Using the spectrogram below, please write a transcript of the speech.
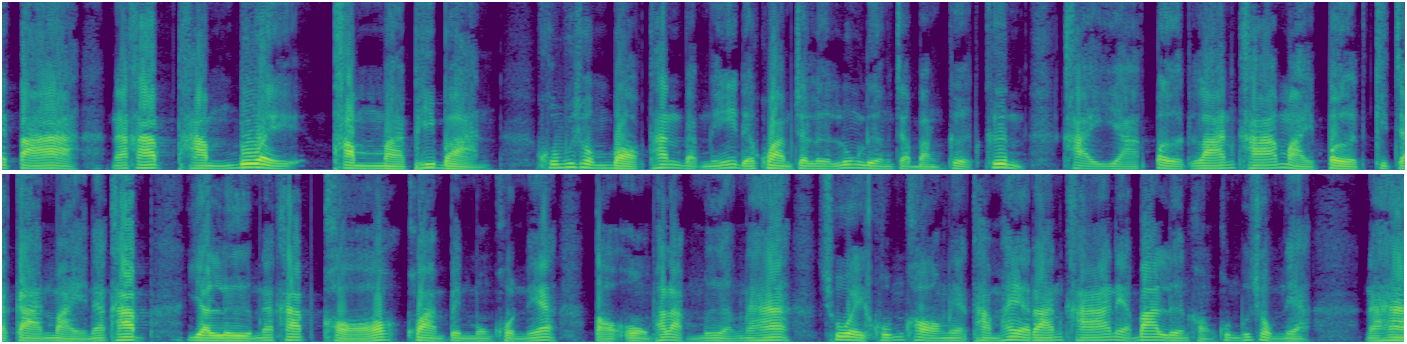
ตตานะครับทำด้วยธรรมาพิบาล คุณผู้ชมบอกท่านแบบนี้ เดี๋ยวความเจริญรุ่งเรืองจะบังเกิดขึ้น ใครอยากเปิดร้านค้าใหม่ เปิดกิจการใหม่นะครับ อย่าลืมนะครับขอความเป็นมงคลเนี้ยต่อองค์พระหลักเมืองนะฮะช่วยคุ้มครองเนี่ยทำให้ร้านค้าเนี่ยบ้านเรือนของคุณผู้ชมเนี่ยนะฮะ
